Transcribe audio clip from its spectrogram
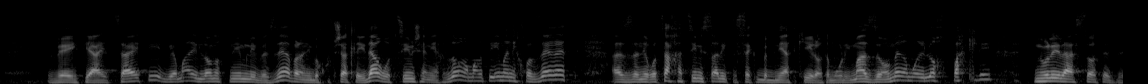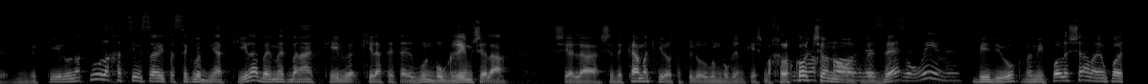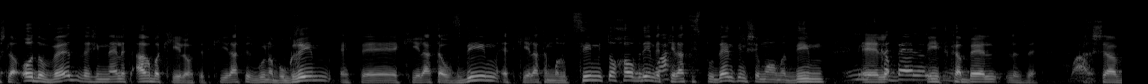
והתייעצה איתי, והיא אמרה לי, לא נותנים לי וזה, אבל אני בחופשת לידה, רוצים שאני אחזור? אמרתי, אם אני חוזרת, אז אני רוצה חצי משרה להתעסק בבניית קהילות. אמרו לי, מה זה אומר? אמרו לי, לא אכפת לי, תנו לי לעשות את זה. וכאילו, נתנו לה חצי משרה להתעסק בבניית קהילה, באמת בנה את קהיל, קהילת את הארגון בוגרים שלה, שלה, שזה כמה קהילות אפילו ארגון בוגרים, כי יש מחלקות שונות נכון, ויש וזה. מחזורים. בדיוק, ומפה לשם היום כבר יש לה עוד עובד, והיא מנהלת ארבע קהילות, את קהילת ארגון הבוגרים, את uh, קהילת העובדים, את קהילת המרצים מתוך העובדים, ואת. קהילת הסטודנטים שמועמדים אה, להתקבל. להתקבל לזה. וואו. עכשיו,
